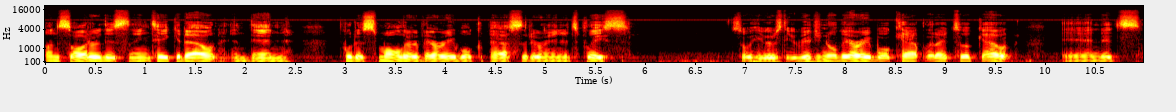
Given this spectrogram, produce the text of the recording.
unsolder this thing, take it out, and then put a smaller variable capacitor in its place. So here's the original variable cap that I took out, and it's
